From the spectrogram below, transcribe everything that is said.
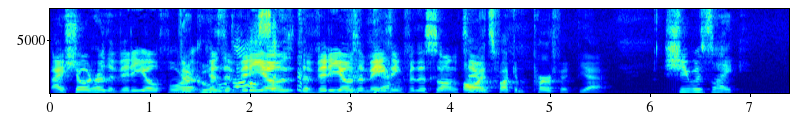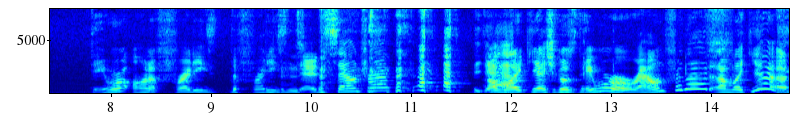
I showed her the video for The it because the Dolls? videos, the video's amazing for this song oh, too. Oh, it's fucking perfect. Yeah. she was like, they were on a Freddy's the Freddy's Dead soundtrack. Yeah. I'm like, yeah. She goes, they were around for that. And I'm like, yeah.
